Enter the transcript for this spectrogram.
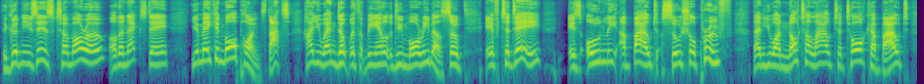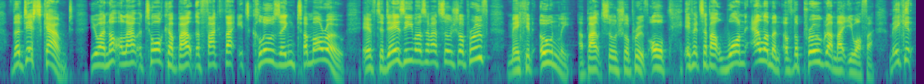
The good news is tomorrow or the next day, you're making more points. That's how you end up with being able to do more emails. So if today is only about social proof, then you are not allowed to talk about the discount. You are not allowed to talk about the fact that it's closing tomorrow. If today's emails about social proof, make it only about social proof. Or if it's about one element of the program that you offer, make it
